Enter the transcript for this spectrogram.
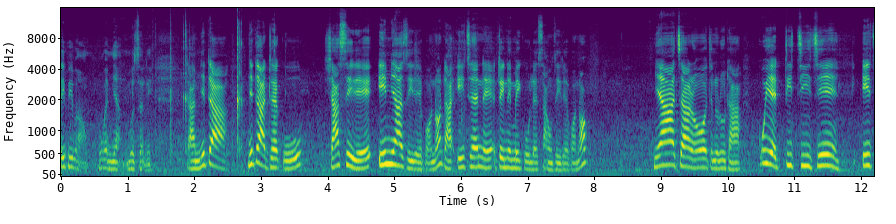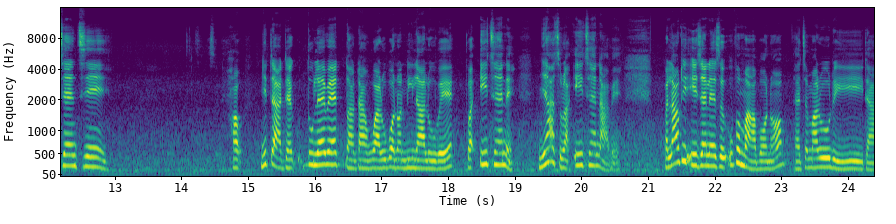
လေးပေးပါအောင်ဟိုဘက်မြမို့ဆက်လေးဒါမြစ်တာမြစ်တာဓာတ်ကိုရစေတယ်အေးမြစေတယ်ပေါ့နော်ဒါအေးချမ်းနဲ့အတိတ်နိမိတ်ကိုလည်းစောင့်စေတယ်ပေါ့နော်မြားကြတော့ကျွန်တော်တို့ဒါကိုယ့်ရဲ့တီကြည်ခြင်းအေးချမ်းခြင်းဟုတ်မြစ်တာဓာတ်သူလည်းပဲဒါဒါဟိုဟာလိုပေါ့နော်နီလာလိုပဲသူကအေးချမ်းတယ်မြားဆိုတာအေးချမ်းတာပဲ ဘယ်လောက်ထိအေးချမ်းလဲဆိုဥပမာပေါ့နော်အဲကျမတို့တွေဒါ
